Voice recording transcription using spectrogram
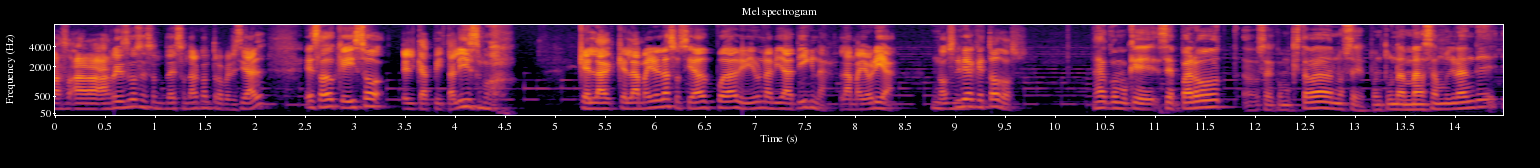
A, a- a riesgos de, son- de sonar controversial, es algo que hizo el capitalismo. Que la, que la mayoría de la sociedad pueda vivir una vida digna, la mayoría. No Ujú. significa que todos. Ah, como que separó, o sea, como que estaba, no sé, ponte una masa muy grande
